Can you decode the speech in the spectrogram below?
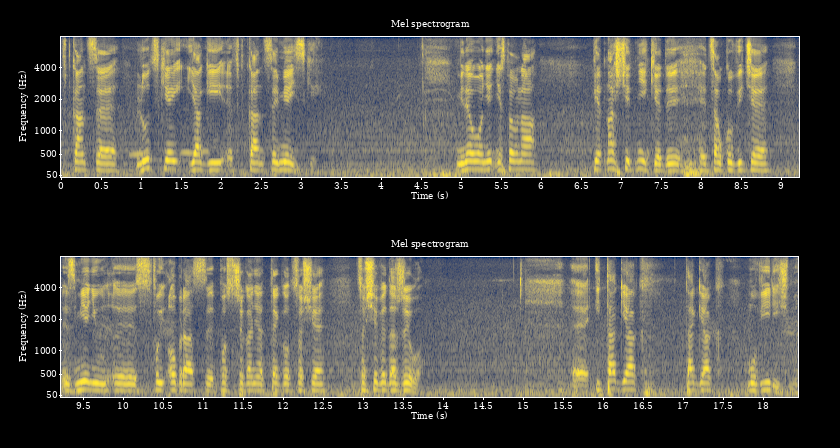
w tkance ludzkiej, jak i w tkance miejskiej. Minęło nie, niespełna 15 dni, kiedy całkowicie zmienił y, swój obraz postrzegania tego, co się, co się wydarzyło. E, I tak jak, tak jak mówiliśmy,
